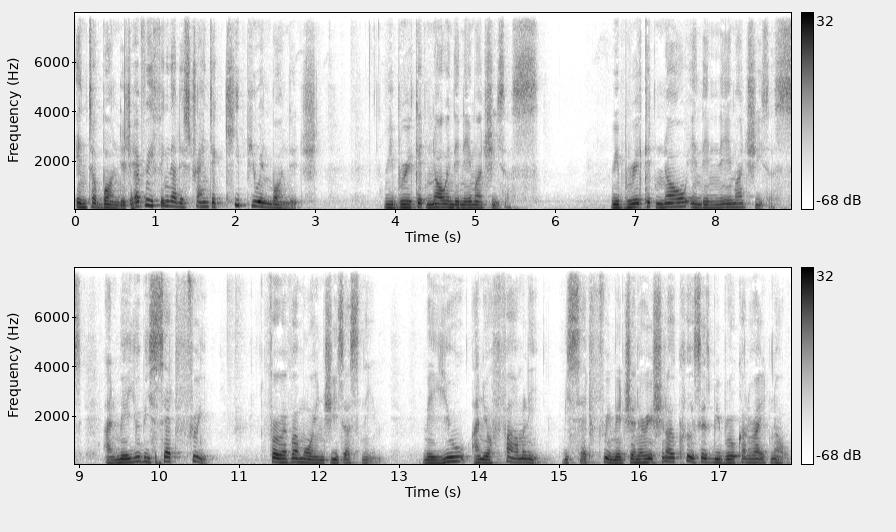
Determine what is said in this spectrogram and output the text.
into bondage, everything that is trying to keep you in bondage, we break it now in the name of Jesus. We break it now in the name of Jesus. And may you be set free forevermore in Jesus' name. May you and your family be set free. May generational curses be broken right now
